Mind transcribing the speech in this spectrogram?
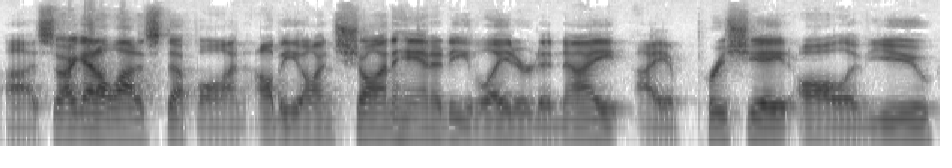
Uh, so I got a lot of stuff on. I'll be on Sean Hannity later tonight. I appreciate all of you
